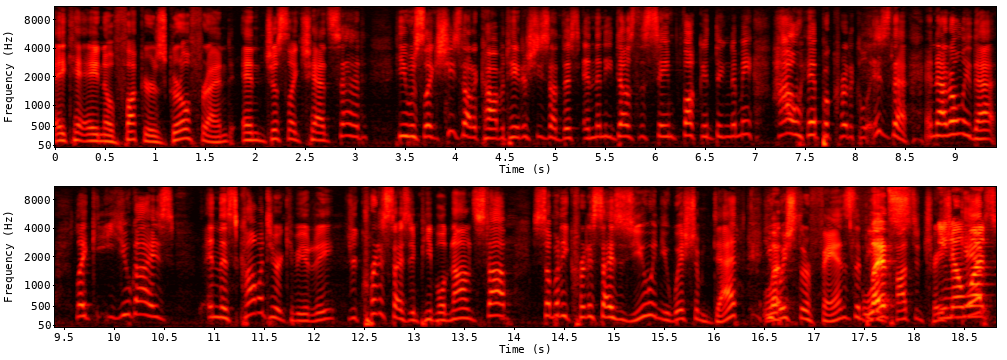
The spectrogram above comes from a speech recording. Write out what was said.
aka No Fucker's girlfriend, and just like Chad said. He was like, she's not a commentator, she's not this, and then he does the same fucking thing to me. How hypocritical is that? And not only that, like you guys in this commentary community, you're criticizing people nonstop. Somebody criticizes you and you wish them death. You Let- wish their fans to be in let's- concentration You know what?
